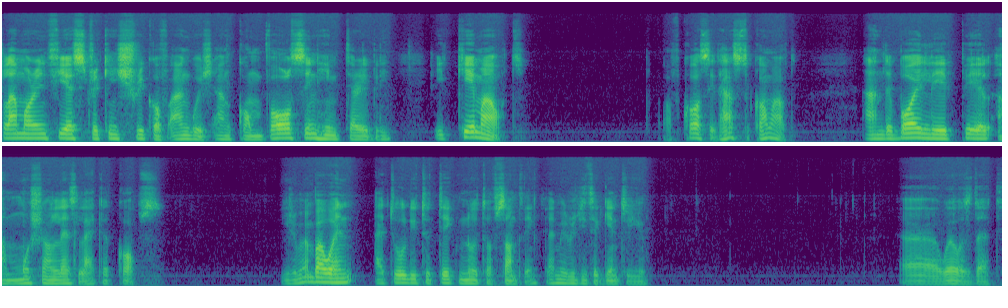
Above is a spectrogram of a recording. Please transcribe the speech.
clamoring, fear stricken shriek of anguish and convulsing him terribly, it came out. Of course, it has to come out. And the boy lay pale and motionless like a corpse. You remember when I told you to take note of something? Let me read it again to you. Uh, where was that?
